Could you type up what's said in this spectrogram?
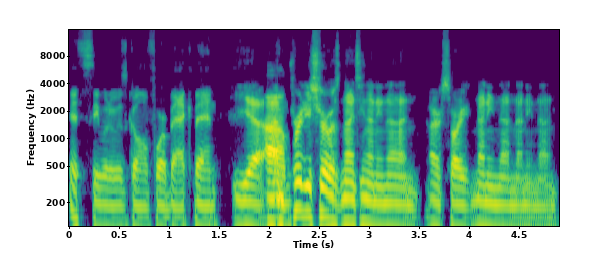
Let's see what it was going for back then. Yeah um, i'm pretty sure it was 1999 or sorry 99.99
